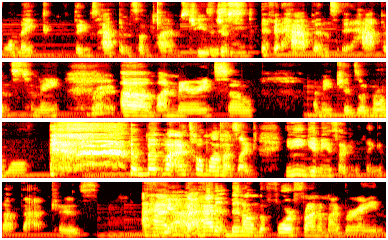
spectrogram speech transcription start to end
will make things happen sometimes. Jesus' just if it happens, it happens to me. Right. Um, I'm married, so I mean, kids are normal. but my, I told mom, I was like, you need to give me a second to think about that because I had Yeah. that hadn't been on the forefront of my brain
